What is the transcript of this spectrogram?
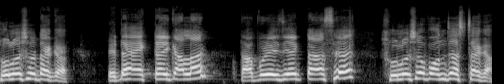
ষোলোশো টাকা। এটা একটাই কালার, তারপরে এই যে একটা আছে, ষোলোশো পঞ্চাশ টাকা।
